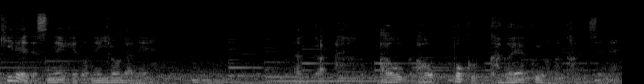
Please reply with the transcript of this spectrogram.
綺麗ですねけどね色がね。なんか青青っぽく輝くような感じでね。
